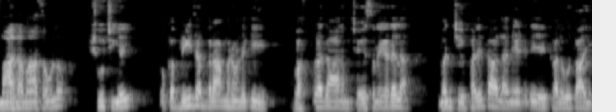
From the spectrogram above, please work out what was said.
మాఘమాసంలో శుచి అయి ఒక బీద బ్రాహ్మణునికి వస్త్రదానం చేసిన ఎడల మంచి ఫలితాలు అనేటివి కలుగుతాయి.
